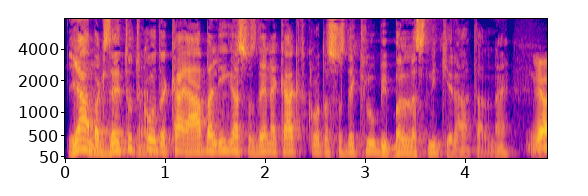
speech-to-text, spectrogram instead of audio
Ja, ampak zdaj je tudi tako, da kaj Aba liga so zdaj nekako tako, da so zdaj klubi bolj lastniki ratali. Ne? Ja,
